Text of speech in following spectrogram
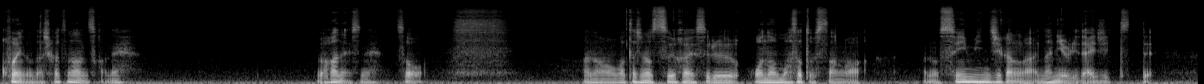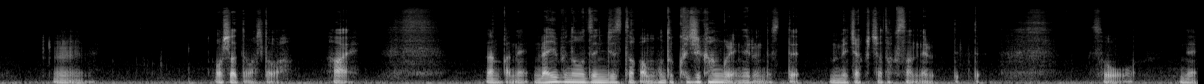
声の出し方なんですかね。わかんないですね。そう。あの、私の崇拝する小野正俊さんは、あの、睡眠時間が何より大事っつって、うん、おっしゃってましたわ。はい。なんかね、ライブの前日とかもほんと9時間ぐらい寝るんですって。めちゃくちゃたくさん寝るって言って。そう。ね。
